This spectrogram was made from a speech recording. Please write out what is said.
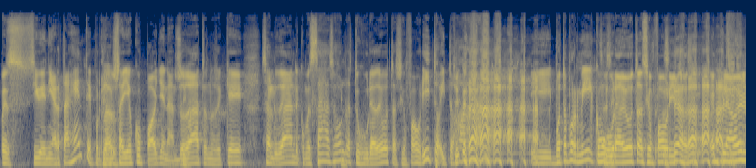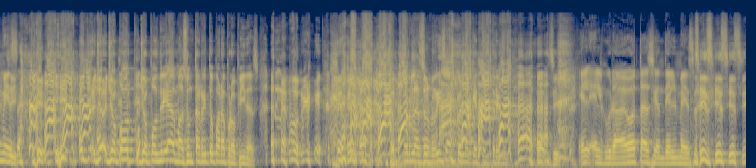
Pues si venía harta gente, porque Claro. está ahí ocupado llenando Sí. datos, no sé qué, saludando, ¿cómo estás? Hola, tu jurado de votación favorito y todo. y vota por mí como jurado de votación favorito, así, empleado del mes. Yo, yo- yo pon- yo pondría además un tarrito para propinas. Porque- por la sonrisa con la que te entrego. El, el jurado de votación del mes. sí, sí. sí, sí.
